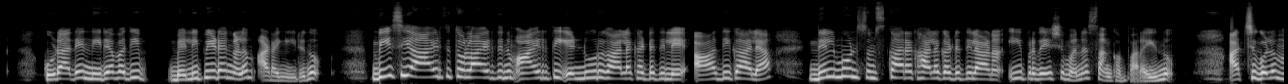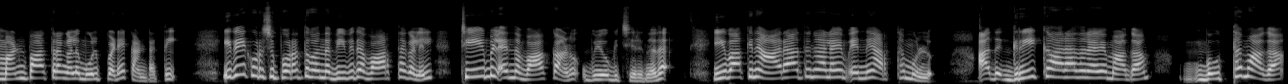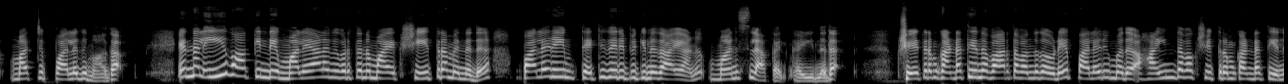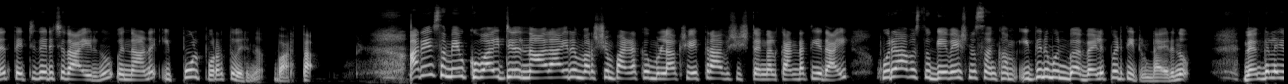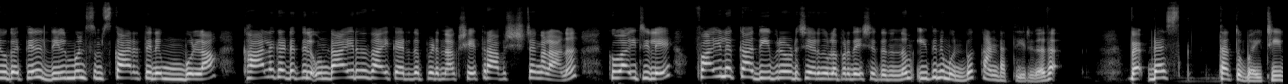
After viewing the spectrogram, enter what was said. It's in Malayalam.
കൂടാതെ നിരവധി ബലിപീഠങ്ങളും അടങ്ങിയിരുന്നു. ബി സി ആയിരത്തി തൊള്ളായിരത്തിനും ആയിരത്തി എണ്ണൂറ് കാലഘട്ടത്തിലെ ആദ്യകാല ദിൽമൂൺ സംസ്കാര കാലഘട്ടത്തിലാണ് ഈ പ്രദേശമെന്ന് സംഘം പറയുന്നു. അച്ചുകളും മൺപാത്രങ്ങളും ഉൾപ്പെടെ കണ്ടെത്തി. ഇതേക്കുറിച്ച് പുറത്തു വന്ന വിവിധ വാർത്തകളിൽ ടേബിൾ എന്ന വാക്കാണ് ഉപയോഗിച്ചിരുന്നത്. ഈ വാക്കിന് ആരാധനാലയം എന്നേ അർത്ഥമുള്ളൂ. അത് ഗ്രീക്ക് ആരാധനാലയമാകാം ബുദ്ധമാകാം മറ്റ് പലതുമാകാം. എന്നാൽ ഈ വാക്കിന്റെ മലയാള വിവർത്തനമായ ക്ഷേത്രം എന്നത് പലരെയും തെറ്റിദ്ധരിപ്പിക്കുന്നതായാണ് മനസ്സിലാക്കാൻ കഴിയുന്നത്. ക്ഷേത്രം കണ്ടെത്തിയെന്ന വാർത്ത വന്നതോടെ പലരും അത് ഹൈന്ദവ ക്ഷേത്രം കണ്ടെത്തിയെന്ന് തെറ്റിദ്ധരിച്ചതായിരുന്നു എന്നാണ് ഇപ്പോൾ പുറത്തുവരുന്ന വാർത്ത. അതേസമയം കുവൈറ്റിൽ നാലായിരം വർഷം പഴക്കമുള്ള ക്ഷേത്രാവശിഷ്ടങ്ങൾ കണ്ടെത്തിയതായി പുരാവസ്തു ഗവേഷണ സംഘം ഇതിനു മുൻപ് വെളിപ്പെടുത്തിയിട്ടുണ്ടായിരുന്നു. വെങ്കലയുഗത്തിൽ ദിൽമുൽ സംസ്കാരത്തിന് മുമ്പുള്ള കാലഘട്ടത്തിൽ ഉണ്ടായിരുന്നതായി കരുതപ്പെടുന്ന ക്ഷേത്രാവശിഷ്ടങ്ങളാണ് കുവൈറ്റിലെ ഫൈലക്ക ദ്വീപിനോട് ചേർന്നുള്ള പ്രദേശത്ത് നിന്നും ഇതിനു മുൻപ് കണ്ടെത്തിയിരുന്നത്. വെബ് ഡെസ്ക് തത്തുബൈ ടി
